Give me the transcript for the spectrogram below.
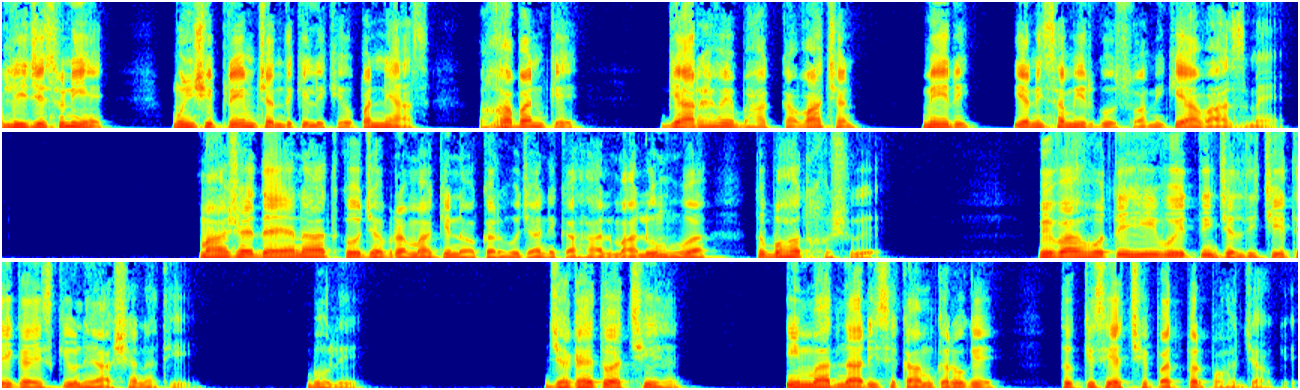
लीजिए सुनिए मुंशी प्रेमचंद के लिखे उपन्यास, गबन के ग्यारहवें भाग का वाचन मेरी यानी समीर गोस्वामी की आवाज़ में। महाशय दयानाथ को जब रमा के नौकर हो जाने का हाल मालूम हुआ तो बहुत खुश हुए। विवाह होते ही वो इतनी जल्दी चेते गए इसकी उन्हें आशा न थी। बोले, जगह तो अच्छी है। ईमानदारी से काम करोगे तो किसी अच्छे पद पर पहुँच जाओगे।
